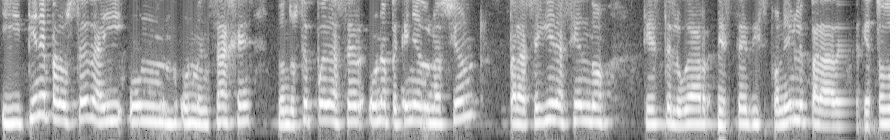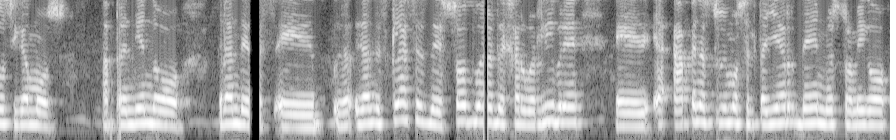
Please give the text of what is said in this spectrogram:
y tiene para usted ahí un, un, mensaje donde usted puede hacer una pequeña donación para seguir haciendo que este lugar esté disponible para que todos sigamos aprendiendo grandes, eh, grandes clases de software, de hardware libre. Eh, apenas tuvimos el taller de nuestro amigo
